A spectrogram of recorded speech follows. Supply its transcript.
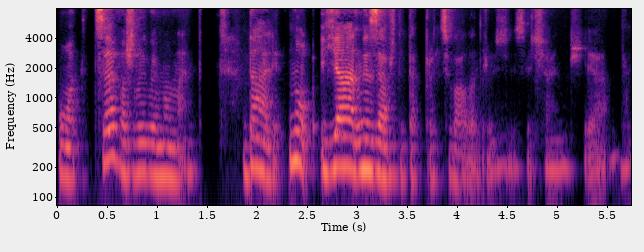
От, це важливий момент. Далі, ну, я не завжди так працювала, друзі, звичайно ж. Я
